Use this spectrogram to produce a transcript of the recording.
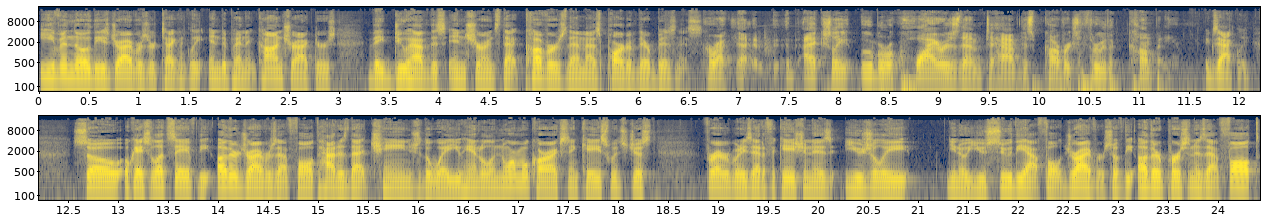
Even though these drivers are technically independent contractors, they do have this insurance that covers them as part of their business. Correct. Uh, actually, Uber requires them to have this coverage through the company. Exactly. So, okay, so let's say if the other driver's at fault, how does that change the way you handle a normal car accident case, which just for everybody's edification is usually, you know, you sue the at fault driver. So if the other person is at fault,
